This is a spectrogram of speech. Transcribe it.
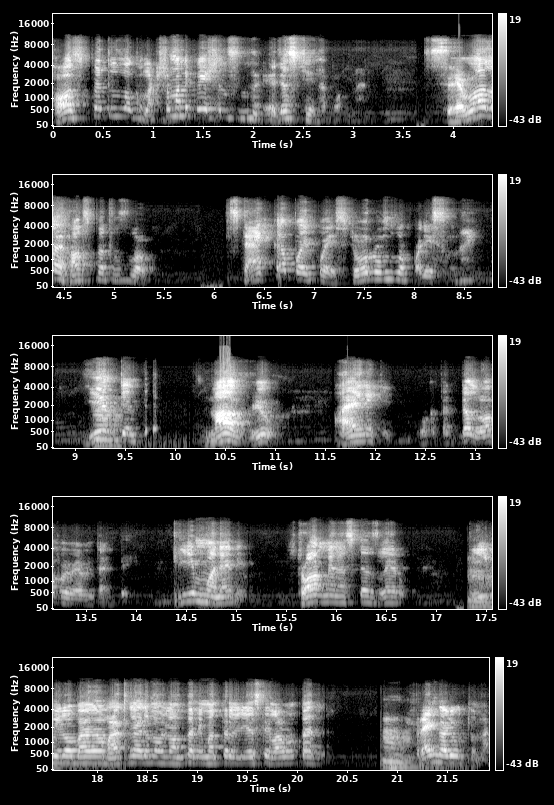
హాస్పిటల్లో ఒక లక్ష మంది పేషెంట్స్ అడ్జస్ట్ చేయలేకపోతున్నారు. సేవాల హాస్పిటల్స్లో స్టాక్ అప్ అయిపోయి స్టోర్ రూమ్స్లో పడేస్తున్నాయి. ఏంటంటే నా వ్యూ ఆయనకి ఒక పెద్ద లోపం ఏమిటంటే టీం అనేది స్ట్రాంగ్ మినిస్టర్స్ లేరు. టీవీలో బాగా మాట్లాడిన వాళ్ళంతా మంత్రులు చేస్తే ఇలా ఉంటుంది. ఫ్రాంక్ అడుగుతున్నా.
